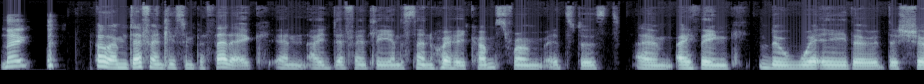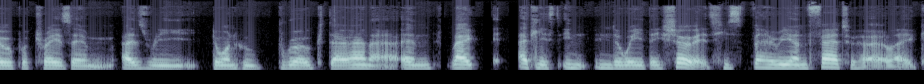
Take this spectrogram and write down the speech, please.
No? Oh, I'm definitely sympathetic, and I definitely understand where he comes from. It's just, um, I think the way the the show portrays him as really the one who broke Diana, and like at least in in the way they show it, he's very unfair to her. Like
